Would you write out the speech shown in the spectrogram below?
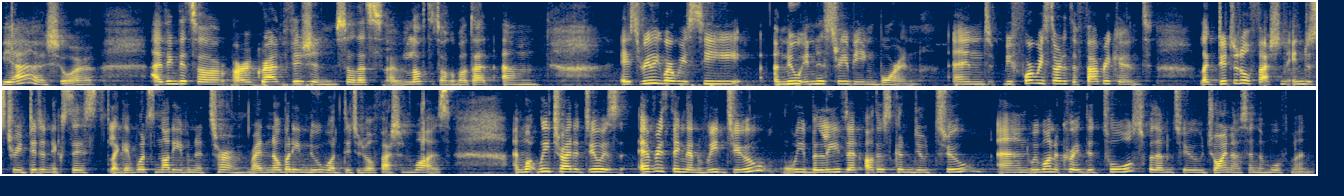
Yeah, sure. I think that's our, our grand vision. So that's I would love to talk about that. Um, it's really where we see a new industry being born. And before we started the Fabricant, like digital fashion industry didn't exist. Like it was not even a term right? Nobody knew what digital fashion was. And what we try to do is everything that we do we believe that others can do too. And we want to create the tools for them to join us in the movement.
